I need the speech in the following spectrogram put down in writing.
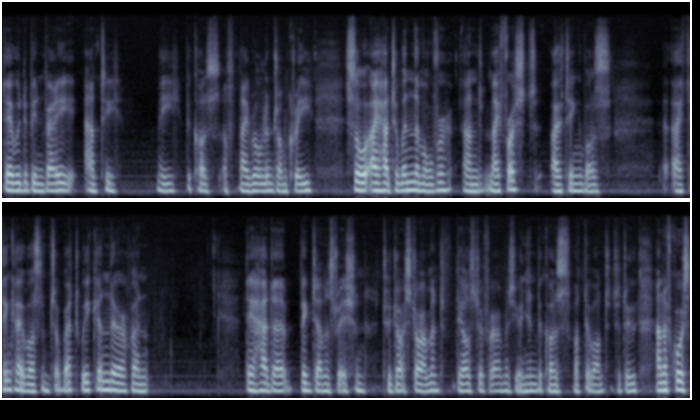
they would have been very anti me because of my role in Drumcree. So I had to win them over. And my first outing was, I think I wasn't a wet weekend there when they had a big demonstration to Stormont, the Ulster Farmers Union, because what they wanted to do. And of course,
